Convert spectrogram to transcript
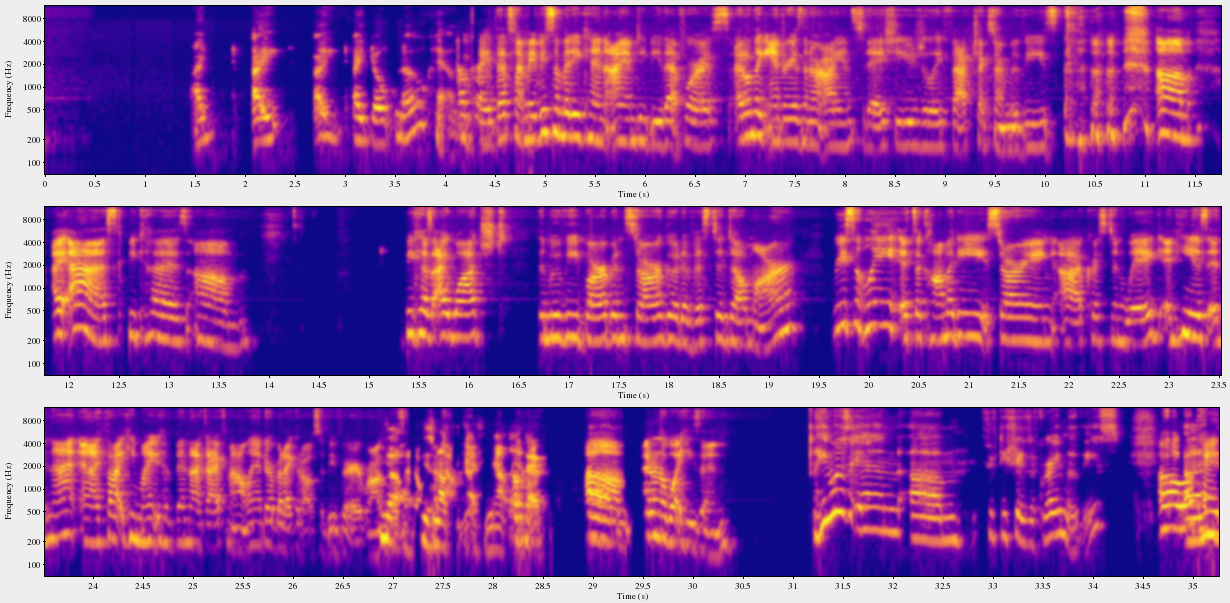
I, I, I, I don't know him. Okay, that's fine. Maybe somebody can IMDb that for us. I don't think Andrea's in our audience today. She usually fact checks our movies. um, I ask because um, because I watched the movie Barb and Star go to Vista Del Mar recently. It's a comedy starring uh, Kristen Wiig, and he is in that. And I thought he might have been that guy from Outlander, but I could also be very wrong. No, because I don't he's not the guy from Outlander. Okay. Um, I don't know what he's in. He was in um, Fifty Shades of Grey movies. Oh, okay.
